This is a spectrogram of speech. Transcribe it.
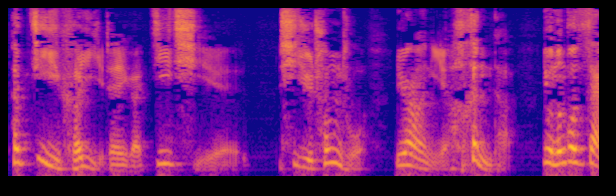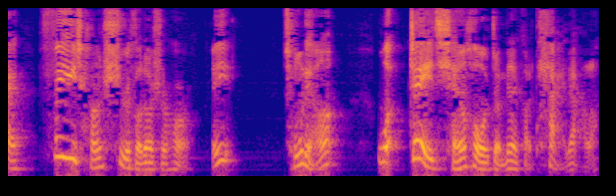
他既可以这个激起戏剧冲突，又让你恨他，又能够在非常适合的时候，哎，从良。哇，这前后转变可太大了。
